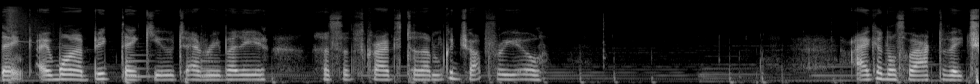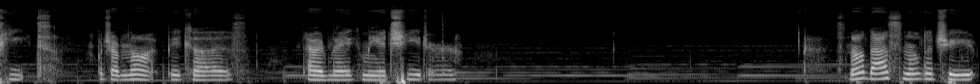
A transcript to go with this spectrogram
thank. I want a big thank you to everybody that subscribes to them. Good job for you. I can also activate cheats, which I'm not because that would make me a cheater. It's not that's not a cheat.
